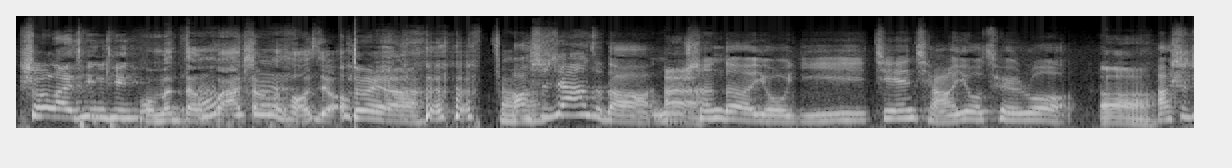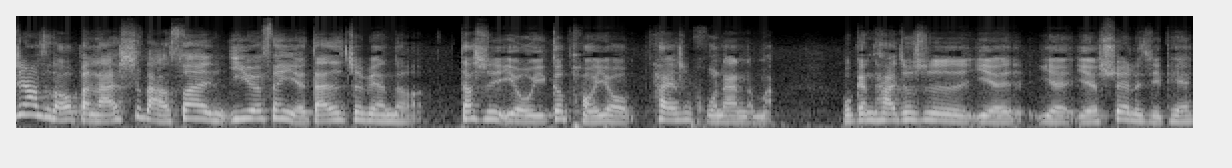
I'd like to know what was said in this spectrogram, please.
说来听听。我们等瓜等了好久。对啊。哦，是这样子的，女生的友谊坚强又脆弱啊。啊，是这样子的。我本来是打算一月份也待在这边的，但是有一个朋友，他也是湖南的嘛。我跟他就是也也也睡了几天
